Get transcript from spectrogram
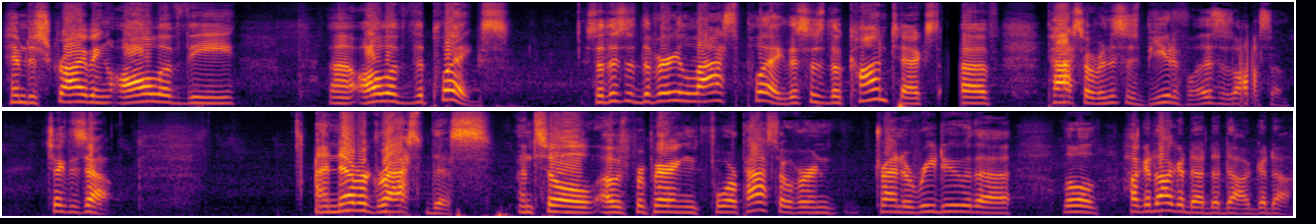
him describing all of the uh, all of the plagues. So this is the very last plague. This is the context of Passover, and this is beautiful. This is awesome. Check this out. I never grasped this until I was preparing for Passover and trying to redo the little Haggadah da da da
